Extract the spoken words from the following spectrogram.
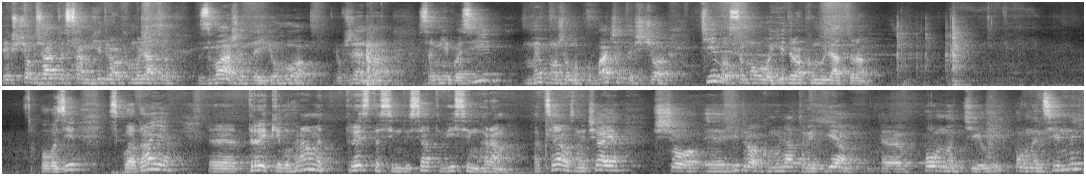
якщо взяти сам гідроакумулятор, зважити його вже на самій вазі, ми можемо побачити, що тіло самого гідроакумулятора по вазі складає е, 3 кг 378 грам. А це означає, що е, гідроакумулятор є е, повнотілий, повноцінний,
